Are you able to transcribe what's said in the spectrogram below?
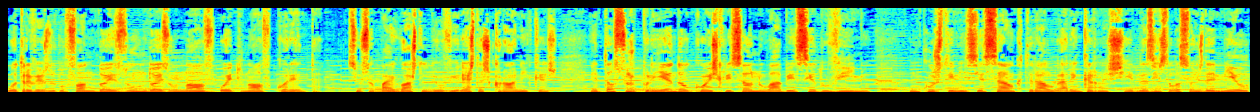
ou através do telefone 21 219 8940. Se o seu pai gosta de ouvir estas crónicas, então surpreenda-o com a inscrição no ABC do Vinho, um curso de iniciação que terá lugar em Carnaxide nas instalações da MIL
